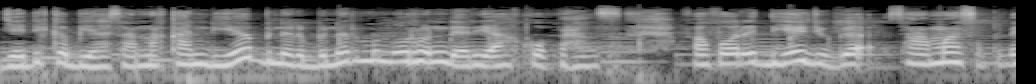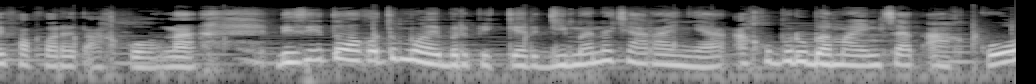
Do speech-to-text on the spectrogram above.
jadi kebiasaan makan dia bener-bener menurun dari aku pals favorit dia juga sama seperti favorit aku. Nah di situ aku tuh mulai berpikir gimana caranya aku berubah mindset aku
